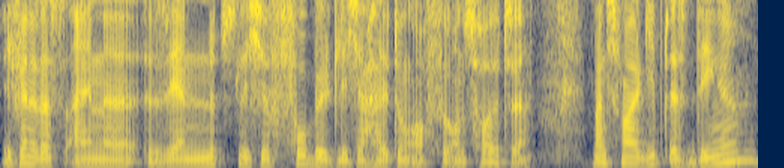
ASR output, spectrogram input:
Ich finde das eine sehr nützliche, vorbildliche Haltung auch für uns heute. Manchmal gibt es Dinge,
